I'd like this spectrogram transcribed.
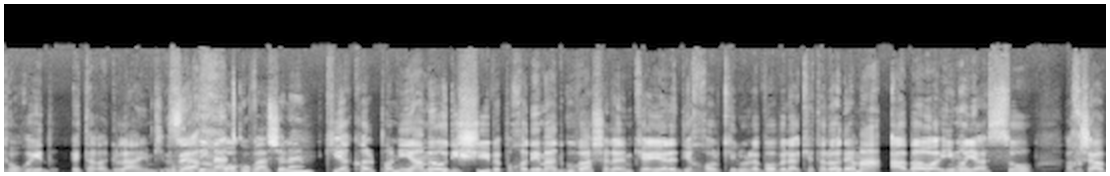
תוריד את הרגליים. Mm. כי פוחדים מהתגובה שלהם? כי הכל פה נהיה מאוד אישי ופוחדים מהתגובה שלהם, כי הילד יכול כאילו לבוא ול... כי אתה לא יודע מה האבא או האימא יעשו, עכשיו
